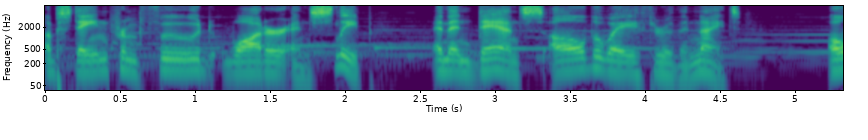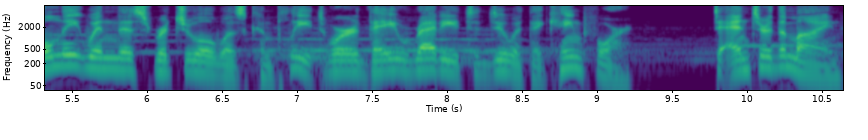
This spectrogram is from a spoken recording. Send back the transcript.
abstain from food, water, and sleep, and then dance all the way through the night. Only when this ritual was complete were they ready to do what they came for to enter the mine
